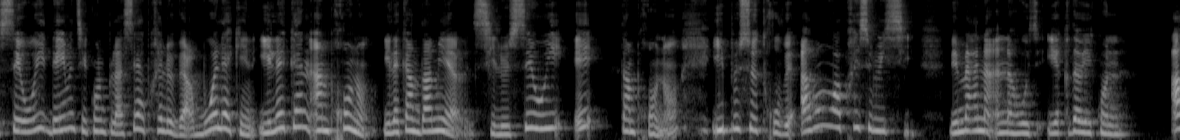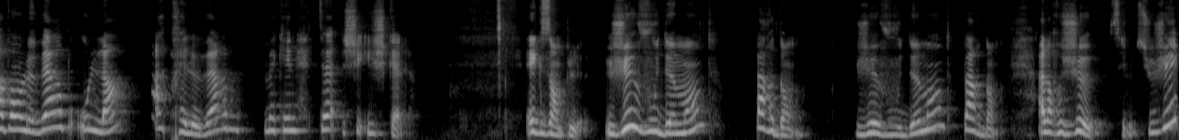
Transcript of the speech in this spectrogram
COI دائما تكون placé après le verbe. ولكن إذا كان un pronom إذا كان ضمير si le COI est un pronom il peut se trouver avant ou après celui-ci. بمعنى أنه يقدر يكون avant le verbe ou là après le verbe ما كاين حتى شي إشكال exemple je vous demande pardon je vous demande pardon alors je c'est le sujet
